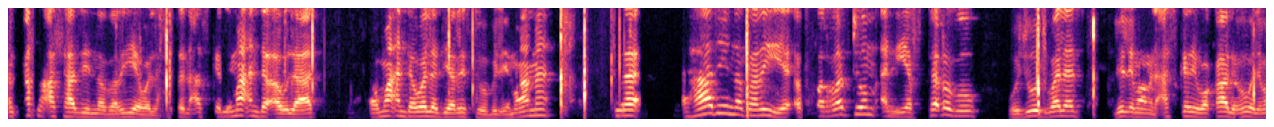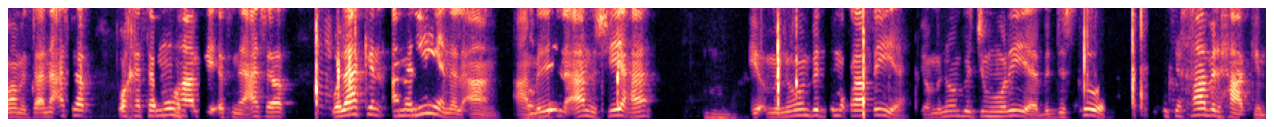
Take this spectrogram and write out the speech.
انقطعت هذه النظرية والحسن العسكري ما عنده أولاد أو ما عنده ولد يرثه بالإمامة؟ فهذه النظرية اضطرتهم أن يفترضوا وجود ولد للإمام العسكري وقالوا هو الإمام الثاني عشر وختموها ب 12 ولكن عمليا الآن عمليا الآن الشيعة يؤمنون بالديمقراطية يؤمنون بالجمهورية بالدستور انتخاب الحاكم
